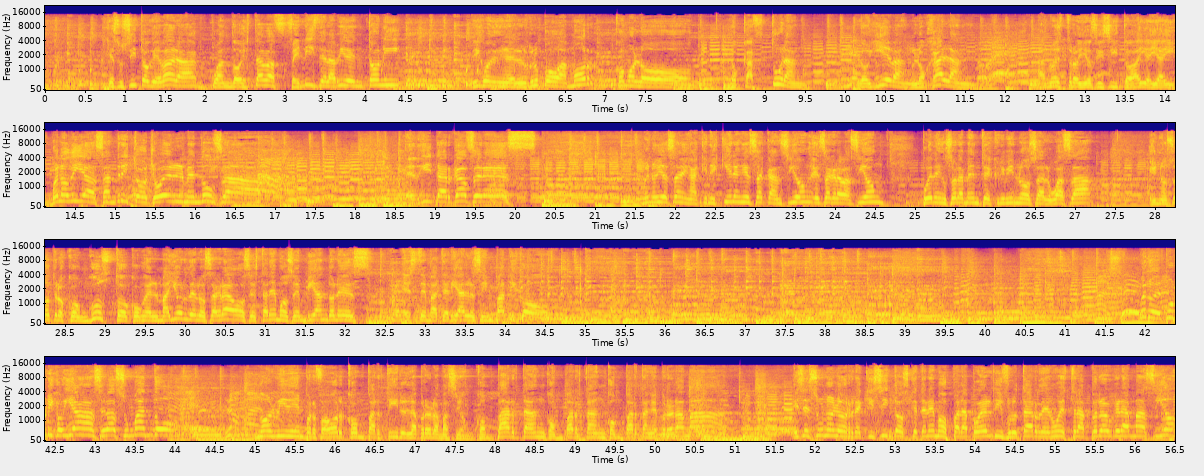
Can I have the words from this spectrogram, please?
Jesucito Guevara cuando estaba feliz de la vida en Tony, digo en el grupo Amor, cómo lo, lo capturan, lo llevan, lo jalan a nuestro Yosicito. Ay, ay, ay. Buenos días, Sandrito, Joel Mendoza. Edguitar Cáceres. Bueno, ya saben, a quienes quieren esa canción, esa grabación, pueden solamente escribirnos al WhatsApp y nosotros con gusto, con el mayor de los sagrados, estaremos enviándoles este material simpático. ya se va sumando. No olviden, por favor, compartir la programación. Compartan, compartan, compartan el programa. Ese es uno de los requisitos que tenemos para poder disfrutar de nuestra programación.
